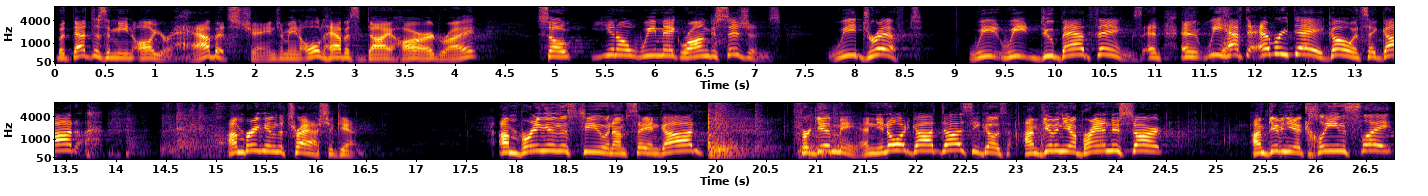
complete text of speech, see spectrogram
but that doesn't mean all your habits change. I mean, old habits die hard, right? So, you know, we make wrong decisions, we drift, we, we do bad things, and, and we have to every day go and say, God, I'm bringing the trash again. I'm bringing this to you, and I'm saying, God, forgive me. And you know what God does? He goes, I'm giving you a brand new start. I'm giving you a clean slate.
